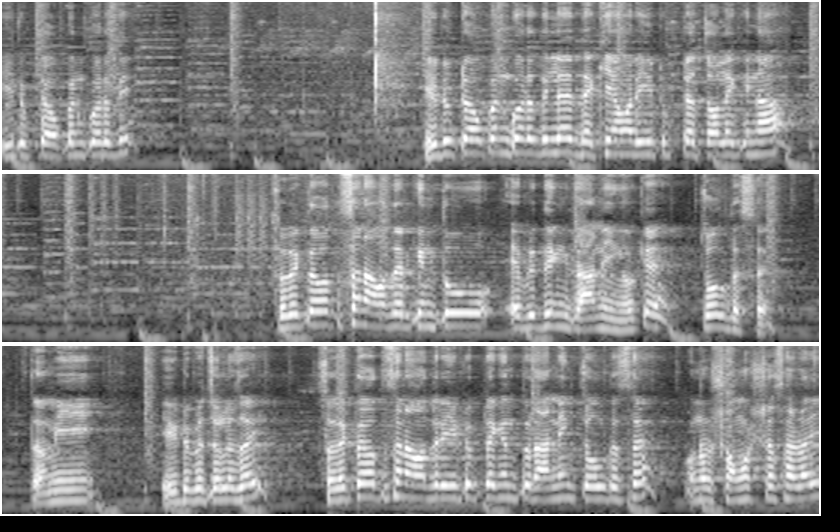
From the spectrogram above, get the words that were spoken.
ইউটিউবটা ওপেন করে দিই। ইউটিউবটা ওপেন করে দিলে দেখি আমার ইউটিউবটা চলে কিনা। সো দেখতে পাচ্ছেন, আমাদের কিন্তু এভরিথিং রানিং ওকে চলতেছে। তো আমি ইউটিউবে চলে যাই। সো দেখতে পাচ্ছেন, আমাদের ইউটিউবটা কিন্তু রানিং চলতেছে, কোনো সমস্যা ছাড়াই।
